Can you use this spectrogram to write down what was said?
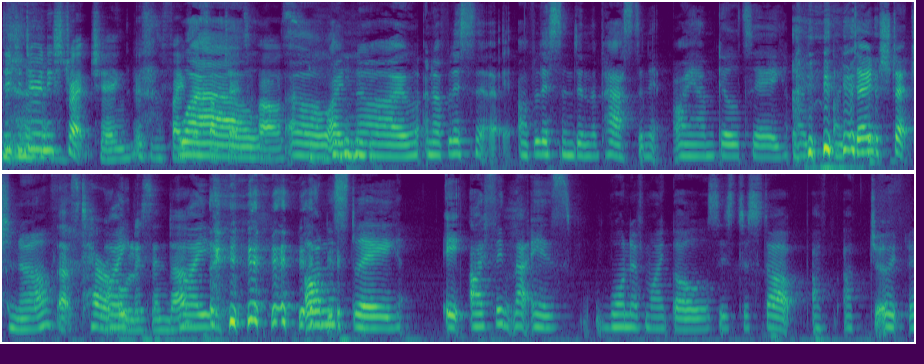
Did you do any stretching? This is a favourite subject of ours. Oh, I know. And I've listened. I've listened in the past, and it, I am guilty. I, I don't stretch enough. That's terrible, I- Lucinda. I honestly, it. I think that is one of my goals is to start. I've, I've joined, uh,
